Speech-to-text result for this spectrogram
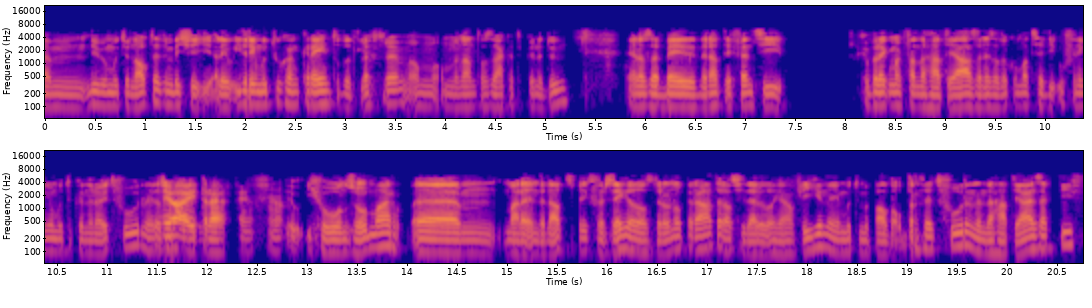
Um, nu, we moeten altijd een beetje, allee, iedereen moet toegang krijgen tot het luchtruim om, om een aantal zaken te kunnen doen. En als dat bij inderdaad Defensie gebruik maakt van de HTA's, dan is dat ook omdat zij die oefeningen moeten kunnen uitvoeren. Dat is ja, uiteraard. Ja. ja. Gewoon zomaar. Um, maar inderdaad, spreekt voor zich dat als droneoperator, als je daar wil gaan vliegen en je moet een bepaalde opdracht uitvoeren en de HTA is actief,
